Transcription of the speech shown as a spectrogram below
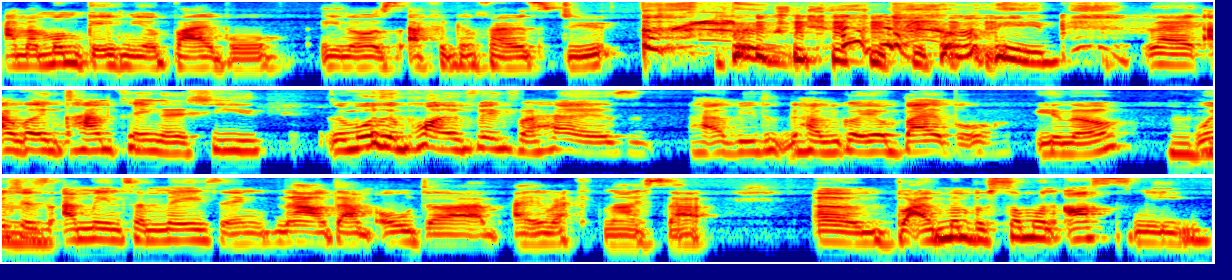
And my mom gave me a Bible, you know, as African parents do. I mean, like I'm going camping and she the most important thing for her is have you have you got your Bible, you know? Mm-hmm. Which is I mean it's amazing. Now that I'm older, I, I recognize that. Um, but I remember someone asked me,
